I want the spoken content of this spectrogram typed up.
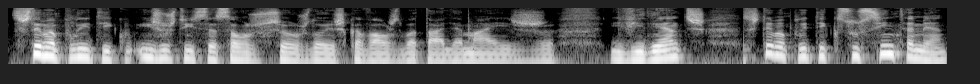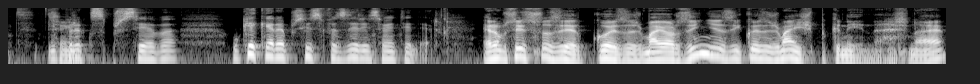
Sistema político e justiça são os seus dois cavalos de batalha mais evidentes. Sistema político, sucintamente, Sim. e para que se perceba o que é que era preciso fazer em seu entender. Era preciso fazer coisas maiorzinhas e coisas mais pequeninas, não é?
